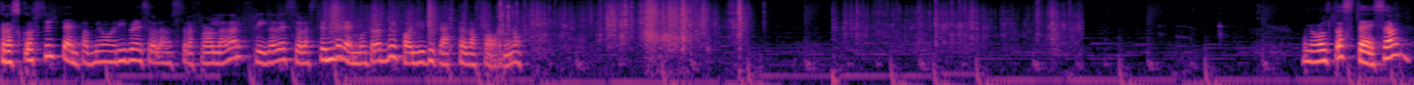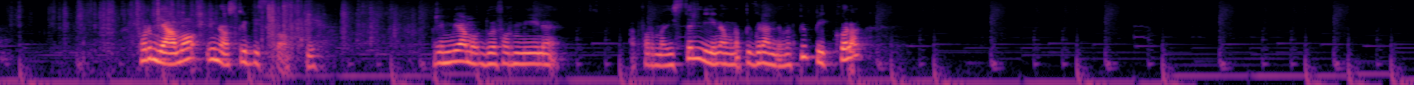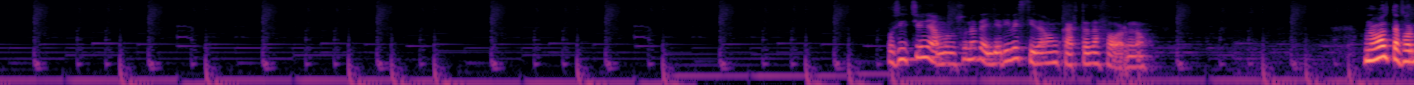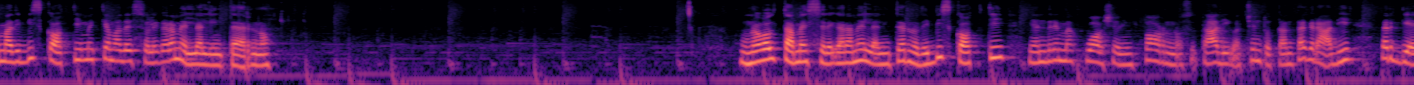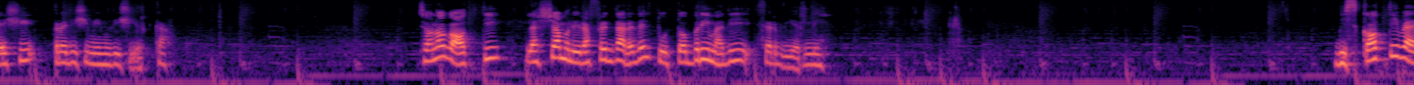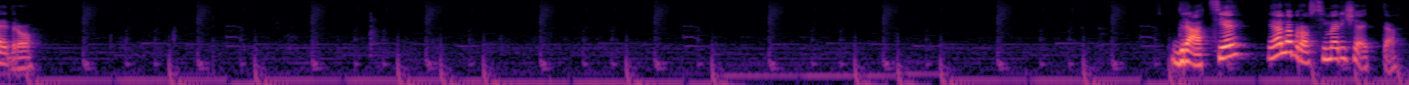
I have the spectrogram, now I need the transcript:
Trascorso il tempo abbiamo ripreso la nostra frolla dal frigo, adesso la stenderemo tra due fogli di carta da forno. Una volta stesa formiamo i nostri biscotti. Prendiamo due formine a forma di stellina, una più grande e una più piccola. Posizioniamolo su una teglia rivestita con carta da forno. Una volta formati i biscotti mettiamo adesso le caramelle all'interno. Una volta messe le caramelle all'interno dei biscotti li andremo a cuocere in forno statico a 180 gradi per 10-13 minuti circa. Sono cotti, lasciamoli raffreddare del tutto prima di servirli. Biscotti vetro Grazie e alla prossima ricetta!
